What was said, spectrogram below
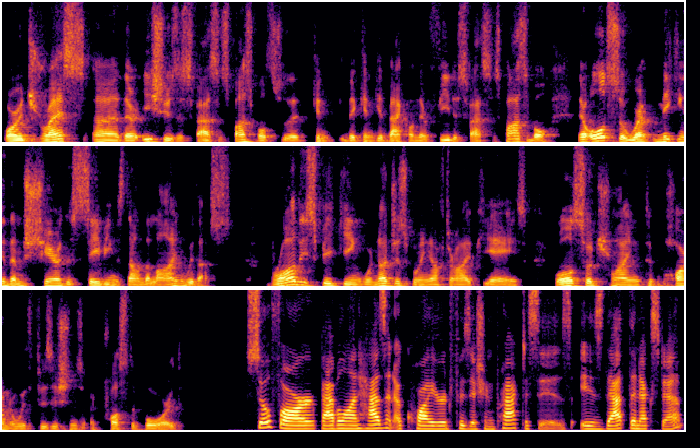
or address uh, their issues as fast as possible so that can, they can get back on their feet as fast as possible, they're also we're making them share the savings down the line with us. Broadly speaking, we're not just going after IPAs, we're also trying to partner with physicians across the board. So far, Babylon hasn't acquired physician practices. Is that the next step?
